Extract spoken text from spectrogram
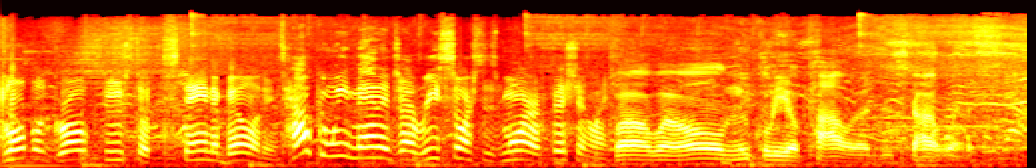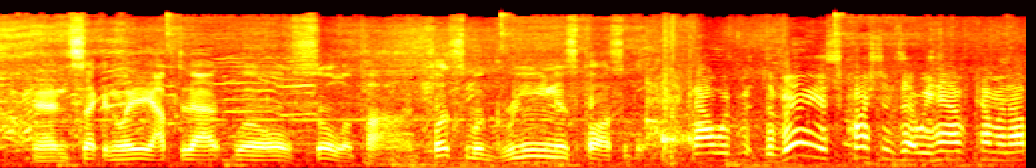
global growth through sustainability. How can we manage our resources more efficiently? Well, we're all nuclear powered to start with. And secondly, after that, we're all solar powered. Plus, we're green as possible. Now, with the various questions that we have coming up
